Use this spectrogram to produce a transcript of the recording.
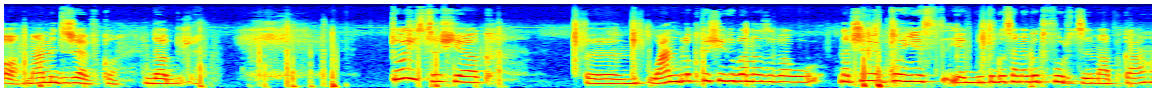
O, mamy drzewko. Dobrze. To jest coś jak um, One Block to się chyba nazywało. Znaczy to jest jakby tego samego twórcy mapka.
